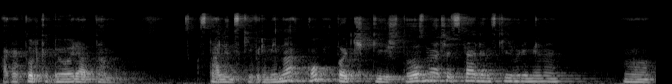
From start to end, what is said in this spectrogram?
а как только говорят там сталинские времена, опачки, что значит сталинские времена? Вот.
